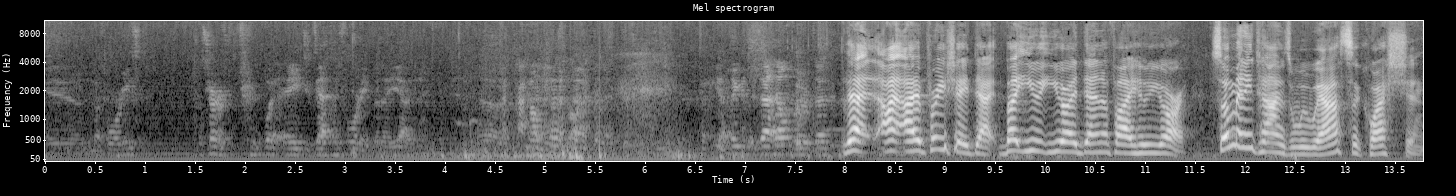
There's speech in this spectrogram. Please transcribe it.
in the 40s i'm sorry what age is that I, I, appreciate that. But you, you identify who you are. So many times we ask the question,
